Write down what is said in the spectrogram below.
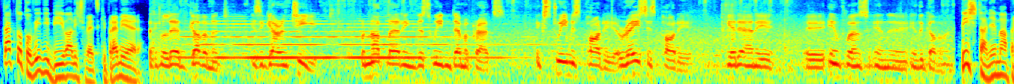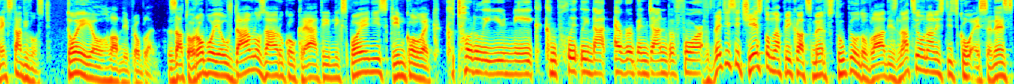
Takto to vidí bývalý švédsky premiér is a guarantee for not letting the Sweden Democrats, extremist party, a racist party, get any uh, influence in, uh, in the government. Pišta nemá predstavivosť. To je jeho hlavný problém. Za to Robo je už dávno zárukou kreatívnych spojení s kýmkoľvek. Totally unique, completely not ever been done before. V 2006 napríklad Smer vstúpil do vlády s nacionalistickou SNS,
